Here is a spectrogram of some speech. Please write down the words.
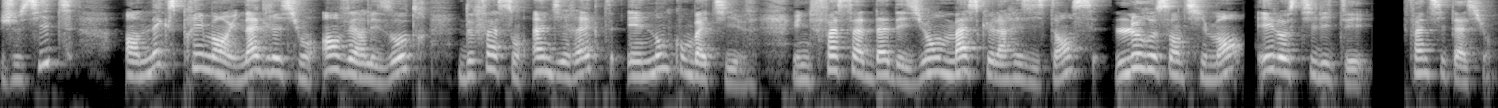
je cite, en exprimant une agression envers les autres de façon indirecte et non combative. Une façade d'adhésion masque la résistance, le ressentiment et l'hostilité. Fin de citation.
